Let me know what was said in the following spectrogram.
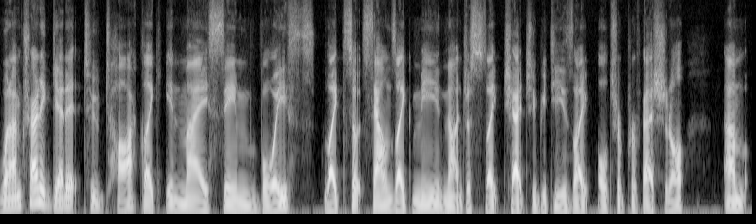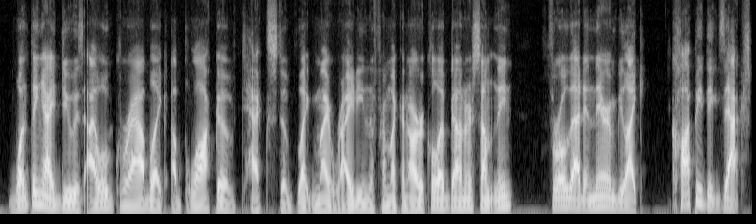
when I'm trying to get it to talk like in my same voice, like so it sounds like me, not just like ChatGPT is like ultra professional. Um, one thing I do is I will grab like a block of text of like my writing from like an article I've done or something, throw that in there and be like, copy the exact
